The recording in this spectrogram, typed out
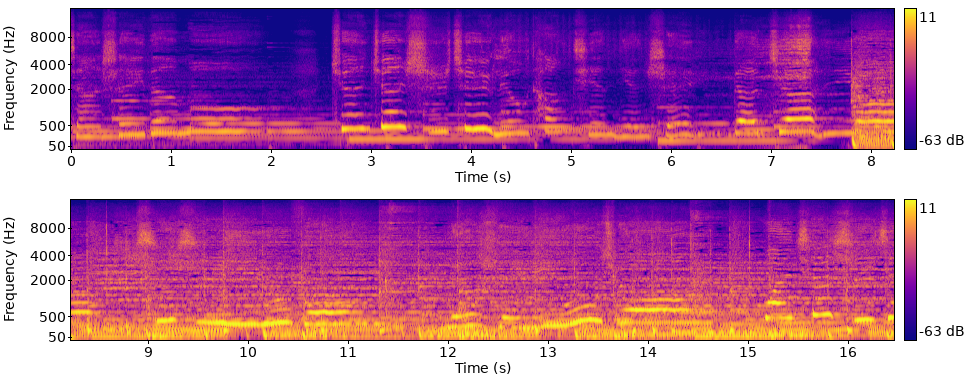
下谁的梦？涓涓逝去，流淌千年，谁的隽永？世事已如风，流水已无穷。万千世间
